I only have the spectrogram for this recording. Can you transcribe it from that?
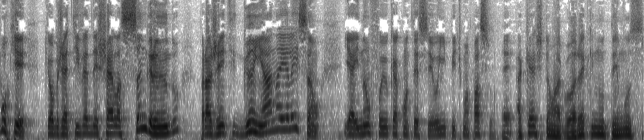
Por quê? Porque o objetivo é deixar ela sangrando para a gente ganhar na eleição. E aí não foi o que aconteceu o impeachment passou. É, a questão agora é que não temos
